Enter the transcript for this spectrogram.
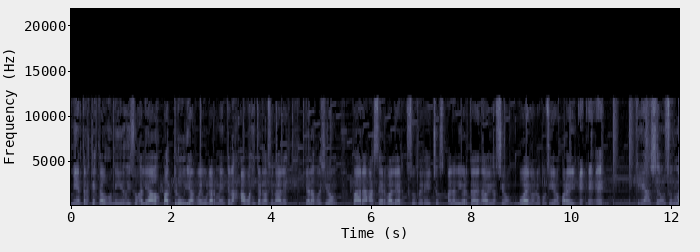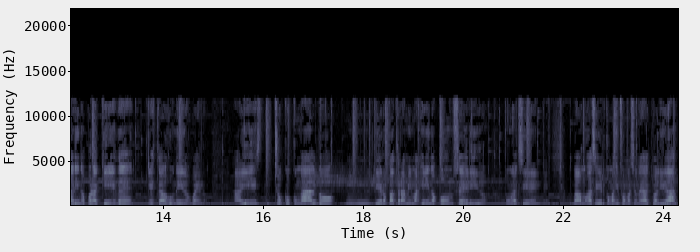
mientras que Estados Unidos y sus aliados patrullan regularmente las aguas internacionales de la región para hacer valer sus derechos a la libertad de navegación. Bueno, lo consiguieron por ahí. Eh, eh, eh. ¿Qué hace un submarino por aquí de Estados Unidos? Bueno, ahí chocó con algo, mm, dieron para atrás me imagino, 11 heridos, un accidente. Vamos a seguir con más informaciones de actualidad.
